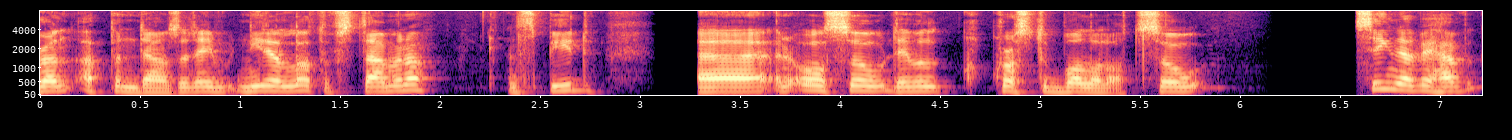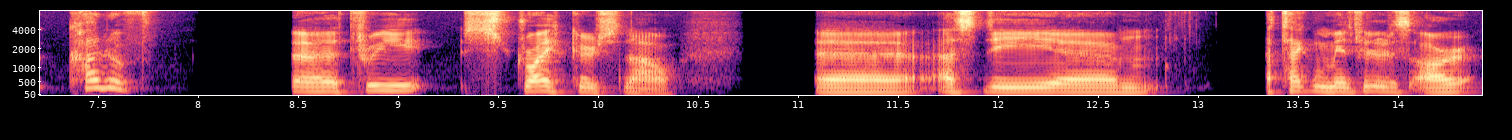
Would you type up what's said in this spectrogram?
run up and down, so they need a lot of stamina and speed, uh, and also they will cross the ball a lot. So, seeing that we have kind of uh, three strikers now, uh, as the um, attacking midfielders are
